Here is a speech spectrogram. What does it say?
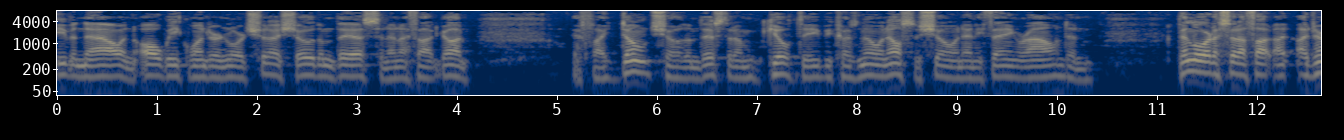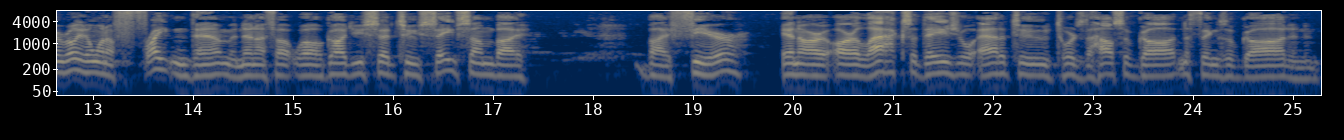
even now and all week wondering, Lord, should I show them this? And then I thought, God, if I don't show them this, that I'm guilty because no one else is showing anything around. And then, Lord, I said, I thought, I, I really don't want to frighten them. And then I thought, well, God, you said to save some by, by fear and our, our lackadaisical attitude towards the house of God and the things of God. And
